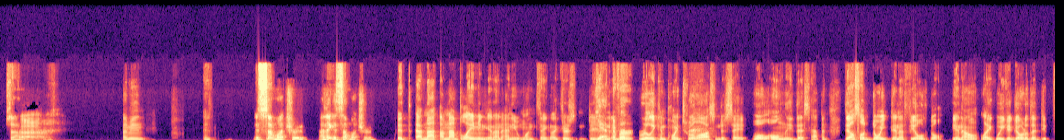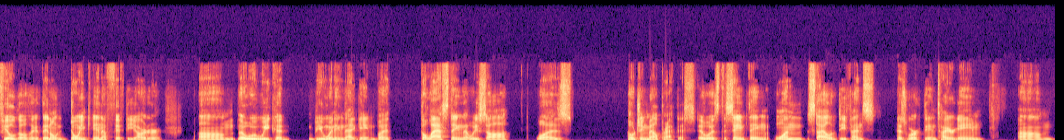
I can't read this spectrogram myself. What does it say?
So Uh, I mean, it's somewhat true. I think it's somewhat true. it I'm not I'm not blaming it on any one thing. Like there's you Yeah, never really can point to a loss and just say, well, only this happened. They also doinked in a field goal, you know, like we could go to the d- field goal. Like if they don't doink in a 50 yarder, um, that we we could be winning that game. But the last thing that we saw was coaching malpractice. It was the same thing. One style of defense has worked the entire game. Um,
